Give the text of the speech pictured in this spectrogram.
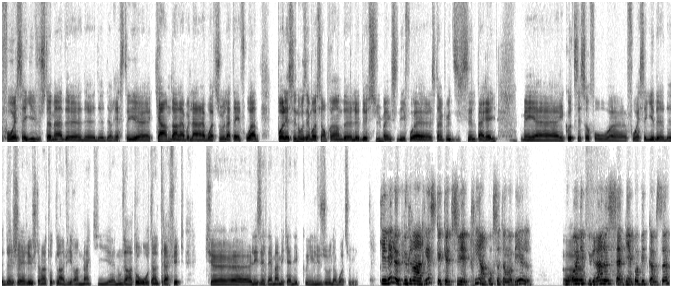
faut, essayer justement de, de rester calme dans la, la, voiture, la tête froide, pas laisser nos émotions prendre le dessus, même si des fois euh, c'est un peu difficile pareil. Mais euh, écoute, c'est ça, il faut, euh, faut, essayer de, gérer justement tout l'environnement qui nous entoure, autant le trafic que les éléments mécaniques et l'usure de la voiture. Quel est le plus grand risque que tu aies pris en course automobile? Ou un des plus grands, là, si ça ne vient pas vite comme ça?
